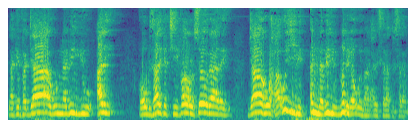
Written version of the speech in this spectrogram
Laakin fa jaahu nabiyu cali oo masaajidka jiifadoo la soo ogaaday jaahu waxaa u yimid annabiyu nabiga u imaanay alayh isalaatu wasalaam.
